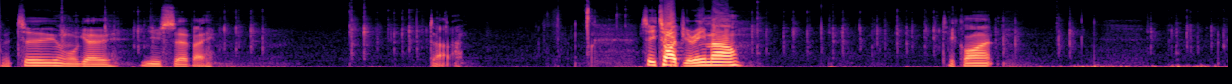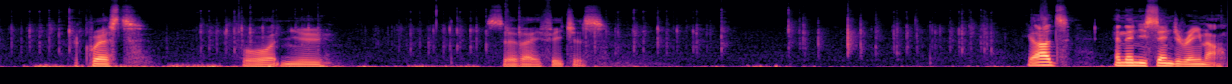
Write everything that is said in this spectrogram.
number two and we'll go new survey data. So you type your email to your client request for new survey features. Regards, and then you send your email.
